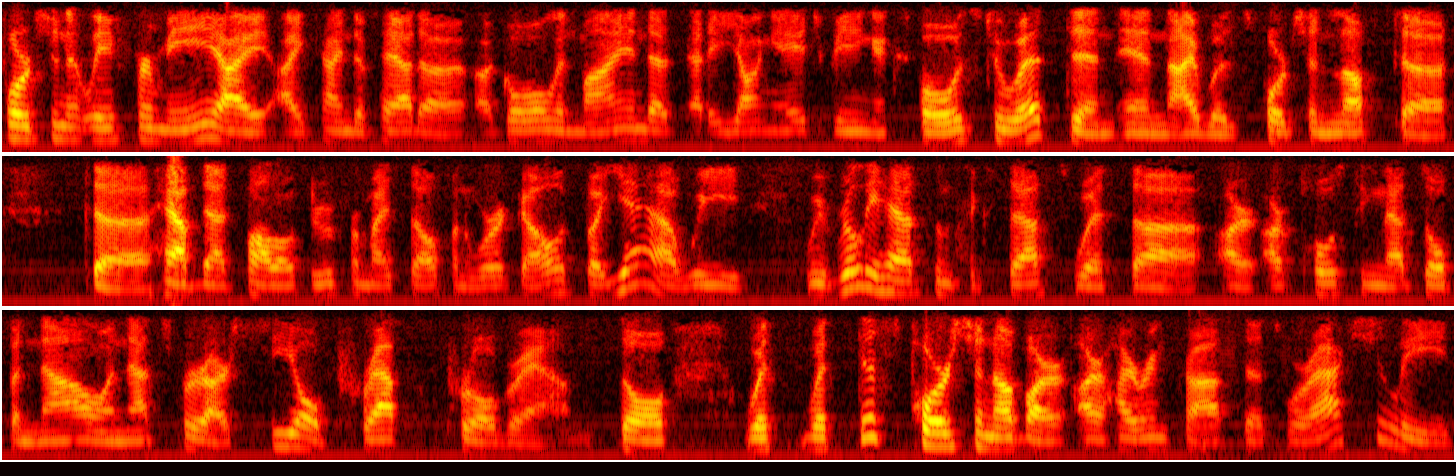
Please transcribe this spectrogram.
fortunately for me, I, I kind of had a, a goal in mind at, at a young age being exposed to it, and, and I was fortunate enough to to have that follow through for myself and work out. But yeah, we we've really had some success with uh, our, our posting that's open now, and that's for our CO prep program. So with with this portion of our, our hiring process, we're actually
